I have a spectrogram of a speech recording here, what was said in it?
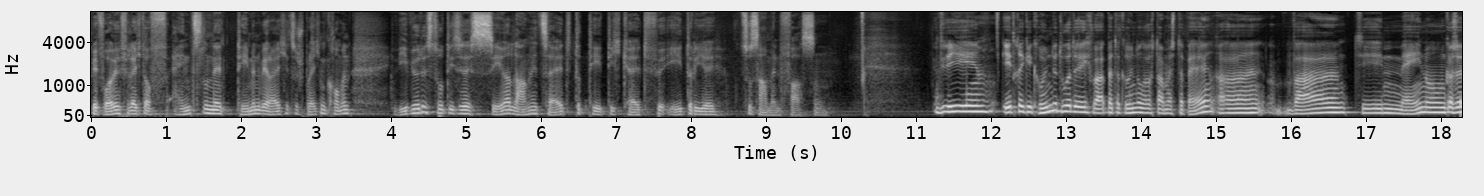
Bevor wir vielleicht auf einzelne Themenbereiche zu sprechen kommen, wie würdest du diese sehr lange Zeit der Tätigkeit für EDRI zusammenfassen? Wie EDRE gegründet wurde, ich war bei der Gründung auch damals dabei, äh, war die Meinung, also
